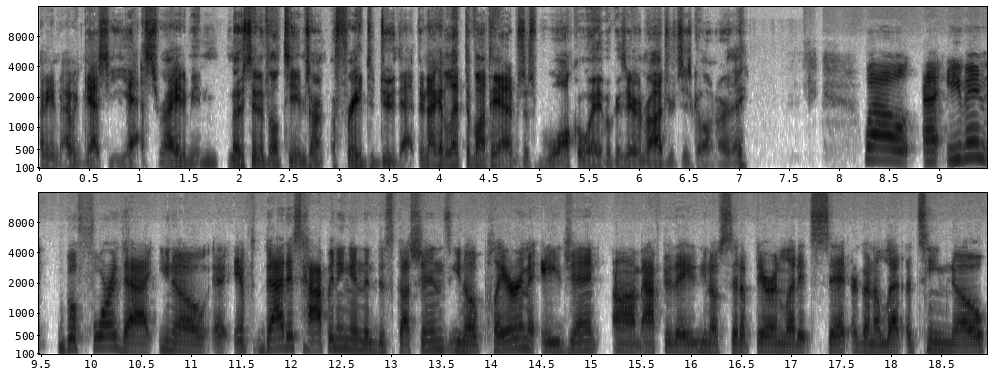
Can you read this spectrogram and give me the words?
I mean, I would guess yes, right? I mean, most NFL teams aren't afraid to do that. They're not going to let Davante Adams just walk away because Aaron Rodgers is gone, are they? Well, uh, even before that, you know, if that is happening in the discussions, you know, player and agent, um, after they, you know, sit up there and let it sit, are going to let a team know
